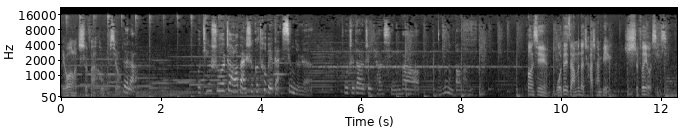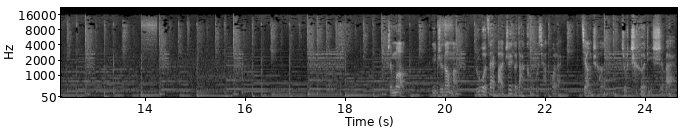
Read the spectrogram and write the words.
别忘了吃饭和午休。对了，我听说赵老板是个特别感性的人，不知道这条情报能不能帮到你？放心，我对咱们的茶产品十分有信心。芷墨，你知道吗？如果再把这个大客户抢过来，江城就彻底失败了。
